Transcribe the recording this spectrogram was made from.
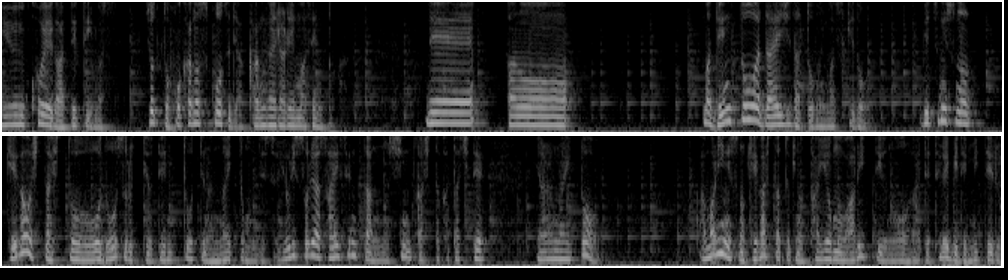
いう声が出ています。ちょっと他のスポーツでは考えられませんと。であのまあ伝統は大事だと思いますけど別にその怪我をした人をどうするっていう伝統っていうのはないと思うんですよ。よりそれは最先端の進化した形でやらないとあまりにその怪我した時の対応も悪いっていうのをあえてテレビで見てる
